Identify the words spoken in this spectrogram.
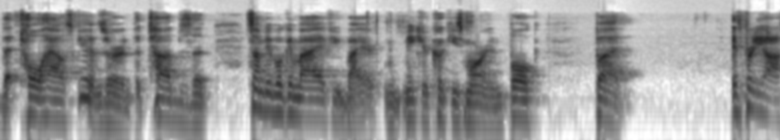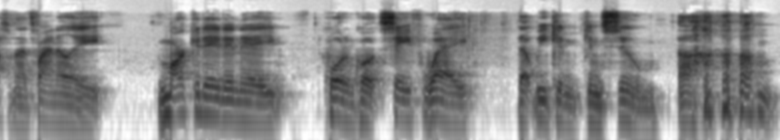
that Toll House gives or the tubs that some people can buy if you buy your, make your cookies more in bulk. But it's pretty awesome that's finally marketed in a quote unquote safe way that we can consume. Um,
